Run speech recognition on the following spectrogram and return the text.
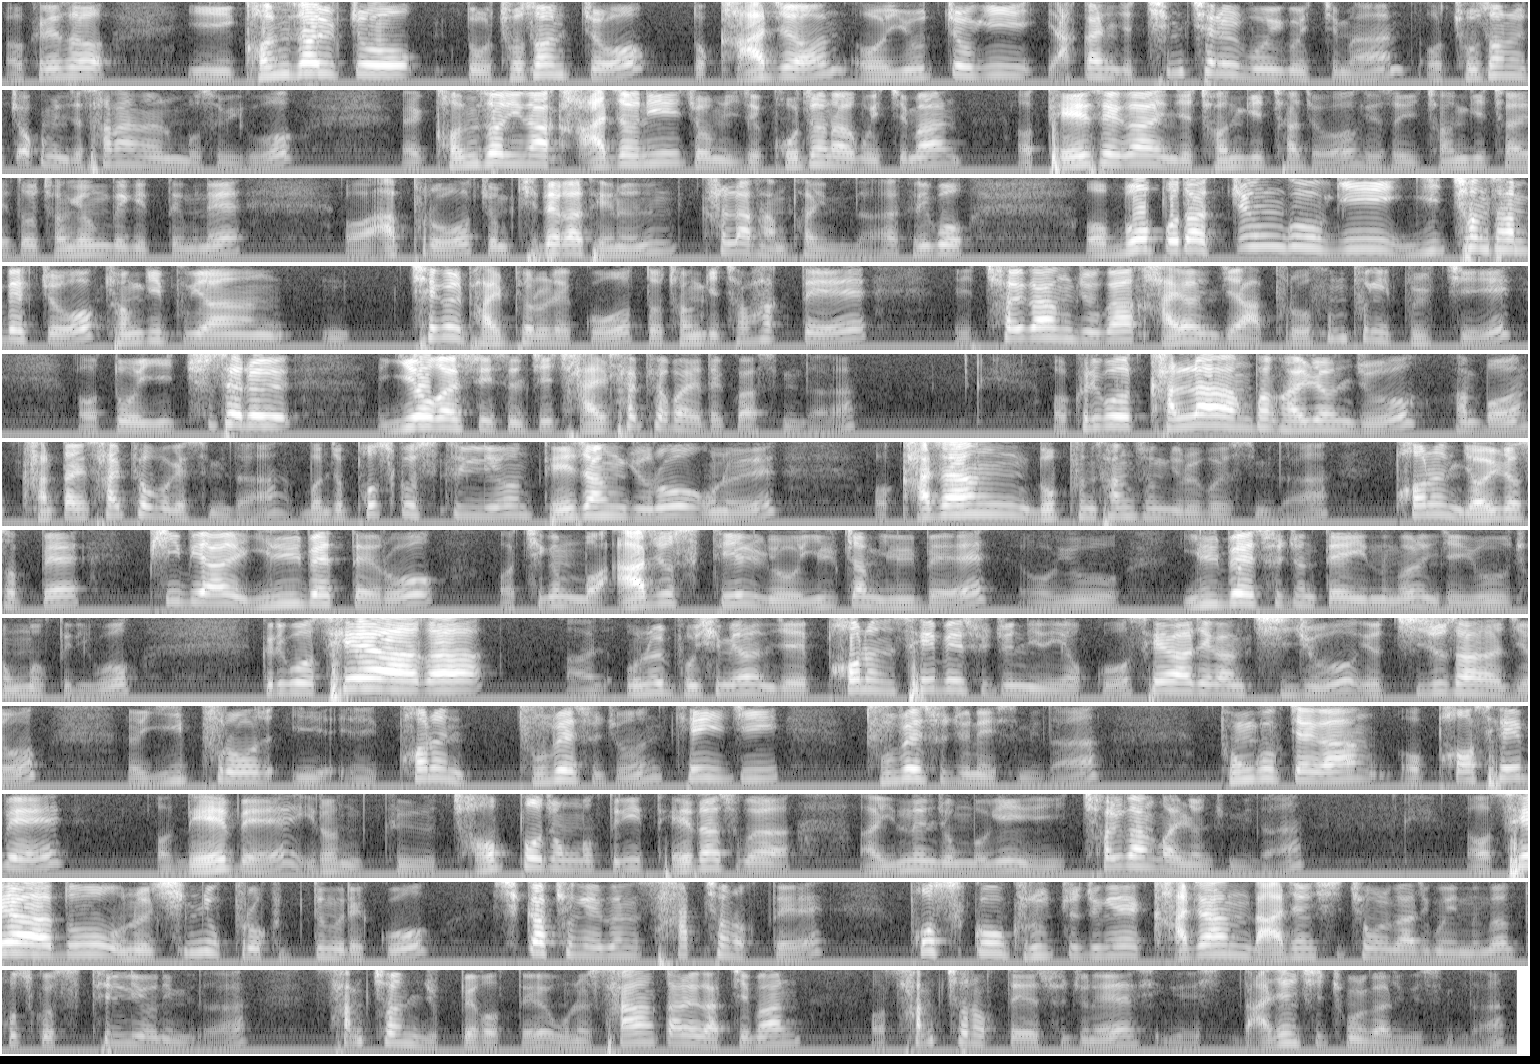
어, 그래서 이 건설 쪽 또 조선 쪽 또 가전 어, 이쪽이 약간 이제 침체를 보이고 있지만 어, 조선은 조금 이제 살아나는 모습이고 예, 건설이나 가전이 좀 이제 고전하고 있지만 어, 대세가 이제 전기차죠. 그래서 이 전기차에도 적용되기 때문에 어, 앞으로 좀 기대가 되는 칼라 강판입니다. 그리고 어, 무엇보다 중국이 2300조 경기 부양 책을 발표를 했고 또 전기차 확대에 철강주가 과연 이제 앞으로 훈풍이 불지 어, 또 이 추세를 이어갈 수 있을지 잘 살펴봐야 될 것 같습니다. 어, 그리고 컬러강판 관련주 한번 간단히 살펴보겠습니다. 먼저 포스코 스틸리온 대장주로 오늘 어, 가장 높은 상승률을 보였습니다. PER는 16배, PBR 1배대로 어, 지금 뭐 아주 스틸 요 1.1배, 어, 요 1배 수준대에 있는 거는 이제 요 종목들이고 그리고 세아가 아, 오늘 보시면 이제 펄은 3배 수준이었고 세아제강 지주 요 지주사죠 2% 이, 이, 펄은 2배 수준 KG 2배 수준에 있습니다. 동국제강 어, 퍼 3배 어, 4배 이런 그 저퍼 종목들이 대다수가 아, 있는 종목이 이 철강 관련주입니다. 어, 세아도 오늘 16% 급등을 했고 시가총액은 4천억대. 포스코 그룹주 중에 가장 낮은 시총을 가지고 있는 건 포스코 스틸리온입니다. 3,600억대. 오늘 상한가를 갔지만 어, 3천억대 수준의 낮은 시총을 가지고 있습니다.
